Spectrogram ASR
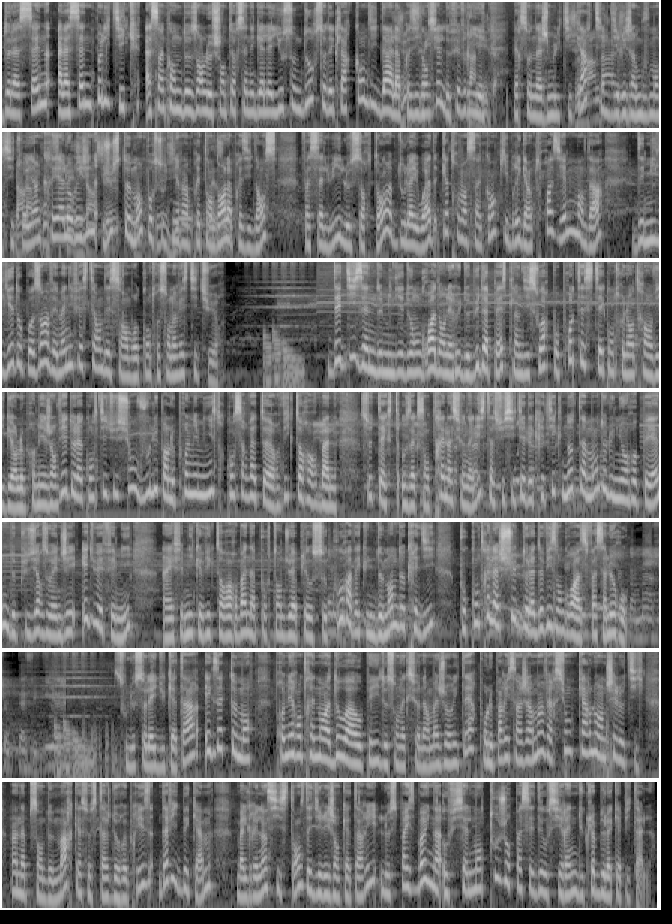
De la scène à la scène politique. À 52 ans, le chanteur sénégalais Youssou N'Dour se déclare candidat à la présidentielle de février. Personnage multicarte, il dirige un mouvement citoyen créé à l'origine justement pour soutenir un prétendant à la présidence. Face à lui, le sortant, Abdoulaye Wade, 85 ans, qui brigue un troisième mandat. Des milliers d'opposants avaient manifesté en décembre contre son investiture. Des dizaines de milliers de Hongrois dans les rues de Budapest lundi soir pour protester contre l'entrée en vigueur le 1er janvier de la constitution voulue par le Premier ministre conservateur Viktor Orban. Ce texte, aux accents très nationalistes, a suscité des critiques notamment de l'Union européenne, de plusieurs ONG et du FMI. Un FMI que Viktor Orban a pourtant dû appeler au secours avec une demande de crédit pour contrer la chute de la devise hongroise face à l'euro. Sous le soleil du Qatar, exactement. Premier entraînement à Doha au pays de son actionnaire majoritaire pour le Paris Saint-Germain version Carlo Un absent de marque à ce stage de reprise, David Beckham. Malgré l'insistance des dirigeants qataris, le Spice Boy n'a officiellement toujours pas cédé aux sirènes du club de la capitale.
